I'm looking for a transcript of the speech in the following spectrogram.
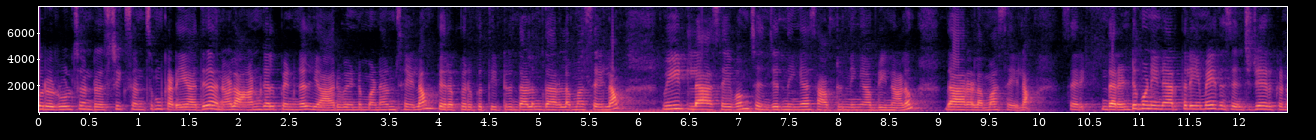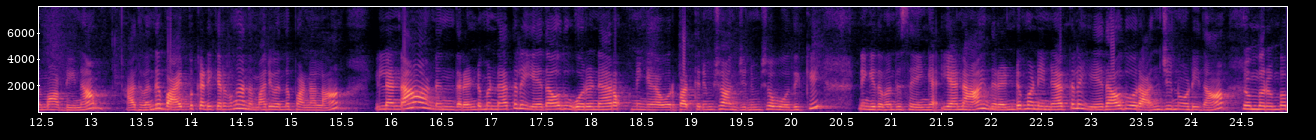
ஒரு ரூல்ஸ் அண்ட் ரெஸ்ட்ரிக்ஷன்ஸும் கிடையாது. அதனால் ஆண்கள் பெண்கள் யார் வேண்டுமானாலும் செய்யலாம். பிறப்பிறப்பு திட்டிருந்தாலும் தாராளமாக செய்யலாம். வீட்டில் அசைவம் செஞ்சுருந்தீங்க சாப்பிட்ருந்தீங்க அப்படின்னாலும் தாராளமாக செய்யலாம். சரி இந்த ரெண்டு மணி நேரத்துலையுமே இதை செஞ்சுட்டே இருக்கணுமா அப்படின்னா அது வந்து வாய்ப்பு கிடைக்கிறவங்க அந்த மாதிரி வந்து பண்ணலாம். இல்லைன்னா இந்த ரெண்டு மணி நேரத்தில் ஏதாவது ஒரு நேரம் நீங்கள் ஒரு பத்து நிமிஷம் அஞ்சு நிமிஷம் ஒதுக்கி நீங்கள் இதை வந்து செய்யுங்க. ஏன்னா இந்த ரெண்டு மணி நேரத்தில் ஏதாவது ஒரு அஞ்சு நொடி தான் ரொம்ப ரொம்ப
